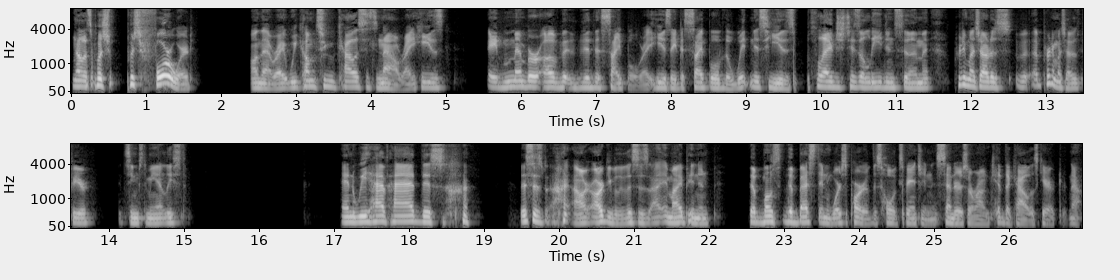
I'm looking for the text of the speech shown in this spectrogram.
Now let's push push forward on that, right? We come to Calus now, right? He's a member of the disciple, right? He is a disciple of the witness. He has pledged his allegiance to him, pretty much out of uh, pretty much out of fear. It seems to me, at least and we have had this this is arguably this is in my opinion the most the best and worst part of this whole expansion centers around Kid the Calus character. Now,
